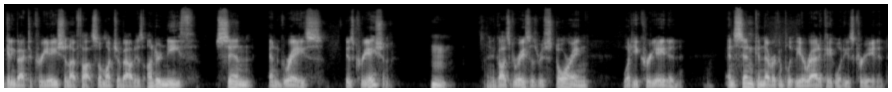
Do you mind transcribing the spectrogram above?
getting back to creation, I've thought so much about is underneath sin and grace is creation. Hmm. And God's grace is restoring what He created, and sin can never completely eradicate what He's created.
